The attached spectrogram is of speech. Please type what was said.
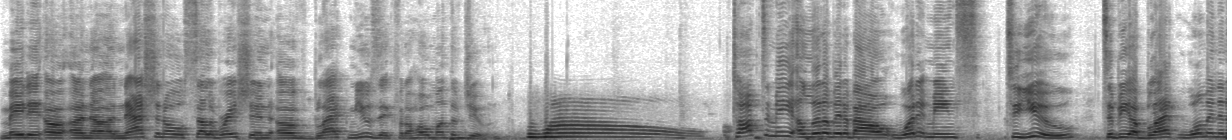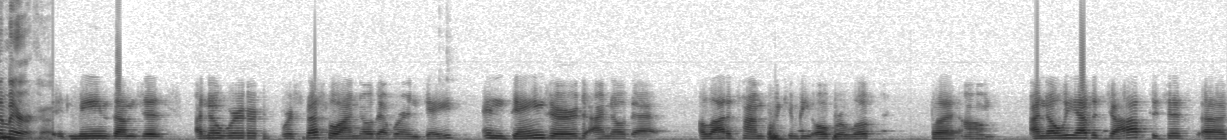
made it a, a, a national celebration of black music for the whole month of June. Wow. Talk to me a little bit about what it means to you to be a black woman in America. It means I'm just. I know we're we're special. I know that we're endangered. Endangered. I know that a lot of times we can be overlooked, but um, I know we have a job to just uh,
